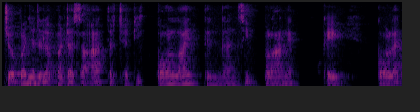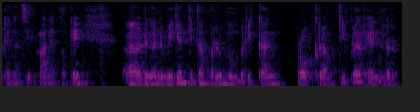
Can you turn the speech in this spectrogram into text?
Jawabannya adalah pada saat terjadi collide dengan si planet. Oke, okay? collide dengan si planet. Oke, okay? uh, dengan demikian kita perlu memberikan program di player handler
